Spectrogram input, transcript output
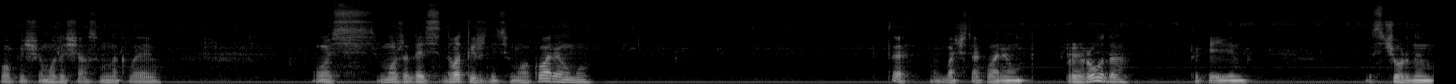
поки що, може з часом наклею. Ось, може десь два тижні цьому акваріуму. Те, бачите, акваріум природа. Такий він з чорним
